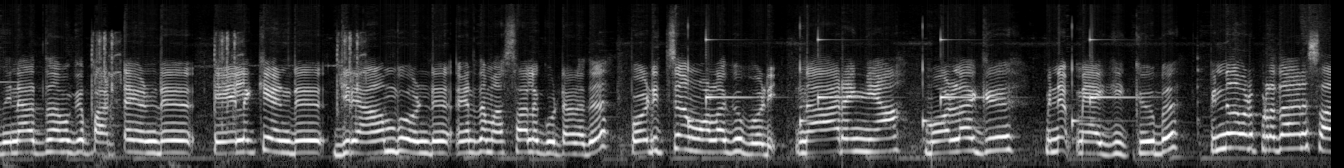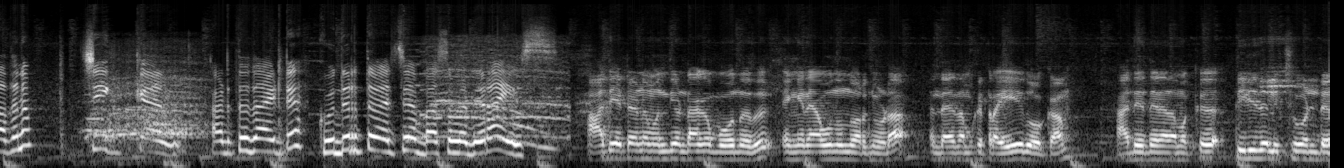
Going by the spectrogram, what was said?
ഇതിനകത്ത് നമുക്ക് പട്ടയുണ്ട് ഏലക്കയുണ്ട് ഗ്രാമ്പു ഉണ്ട് അങ്ങനത്തെ മസാലക്കൂട്ടാണിത് പൊടിച്ച മുളക് പൊടി നാരങ്ങ മുളക് പിന്നെ മാഗി ക്യൂബ് പിന്നെ നമ്മുടെ പ്രധാന സാധനം ചിക്കൻ. അടുത്തതായിട്ട് കുതിർത്ത് വെച്ച ബസുമതി റൈസ്. ആദ്യമായിട്ടാണ് മന്തി ഉണ്ടാക്കാൻ പോകുന്നത്. എങ്ങനെയാവുമെന്ന് പറഞ്ഞുകൂടാ എന്തായാലും നമുക്ക് ട്രൈ ചെയ്ത് നോക്കാം. ആദ്യം തന്നെ നമുക്ക് തിരി തെളിച്ചുകൊണ്ട്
